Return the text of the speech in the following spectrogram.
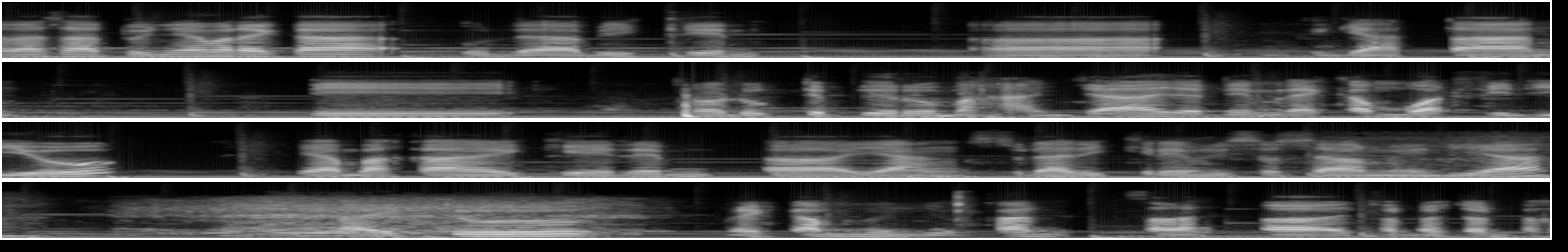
salah satunya mereka udah bikin uh, kegiatan di produktif di rumah aja. Jadi mereka membuat video yang bakal dikirim uh, yang sudah dikirim di sosial media. Nah itu mereka menunjukkan salah uh, contoh-contoh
